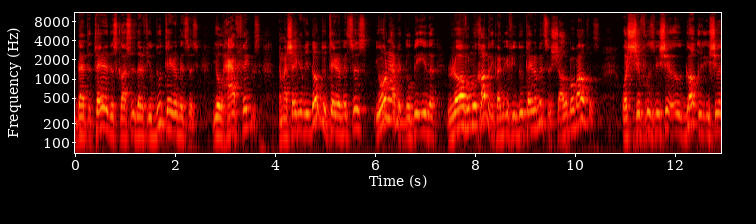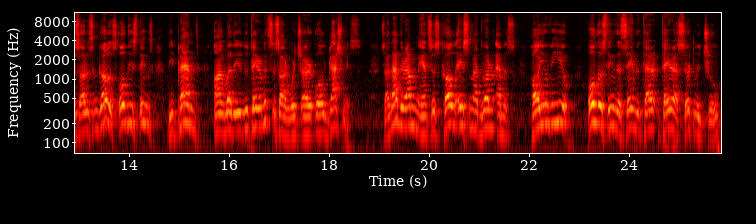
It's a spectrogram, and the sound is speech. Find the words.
that the Torah discusses. That if you do Torah mitzvahs, you'll have things. And Mashiach, if you don't do Torah mitzvahs, you won't have it. It'll be either Rav or Mulchama, depending if you do Torah mitzvahs, Shalom or Malchus, or Shiflus, Yeshivas, Aris, and Golos. All these things depend on whether you do Torah mitzvahs or which are all Gashmis. So the Rambam answers, Kol Eisen Advarim Emes, Hoyu V'yu. All those things that say in the Torah are certainly true.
